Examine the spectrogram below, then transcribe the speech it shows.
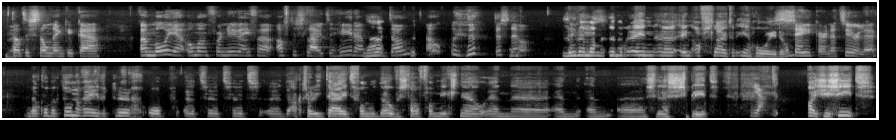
dat is dan denk ik uh, een mooie om hem voor nu even af te sluiten. Heren, bedankt. Oh, te snel. Luna, mag ik er nog één, uh, één afsluiter ingooien dan? Zeker, natuurlijk. Dan kom ik toch nog even terug op het, het, het, uh, de actualiteit van de dovenstap van Mick Snel en, en, en Celeste Split. Ja. Als je ziet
